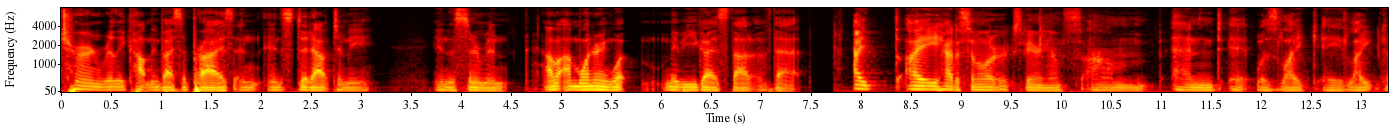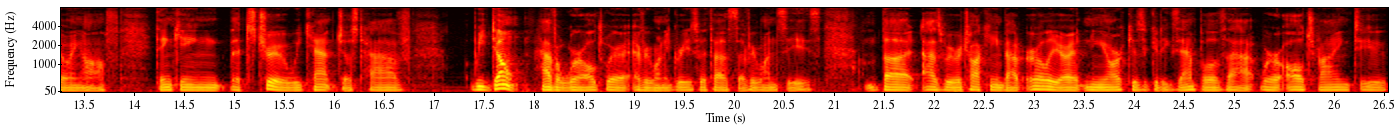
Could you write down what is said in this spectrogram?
turn really caught me by surprise and, and stood out to me in the sermon. I'm, I'm wondering what maybe you guys thought of that. I I had a similar experience. Um, and it was like a light going off, thinking that's true. We can't just have we don't have a world where everyone agrees with us, everyone sees. But as we were talking about earlier, New York is a good example of that. We're all trying to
